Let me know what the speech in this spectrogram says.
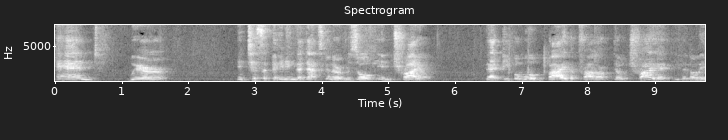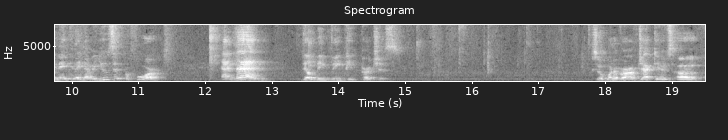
And we're anticipating that that's going to result in trial. That people will buy the product, they'll try it, even though they maybe they never used it before, and then there'll be repeat purchase. So one of our objectives of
